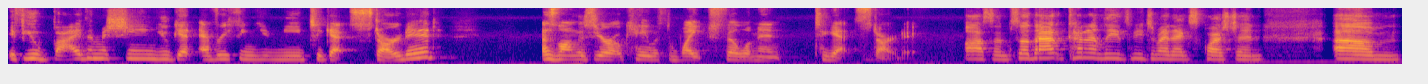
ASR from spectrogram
if you buy the machine, you get everything you need to get started as long as you're okay with white filament to get started. Awesome. So that kind of leads me to my next question. Um,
